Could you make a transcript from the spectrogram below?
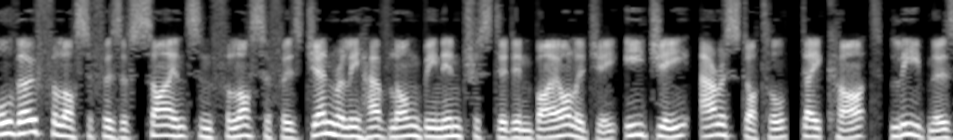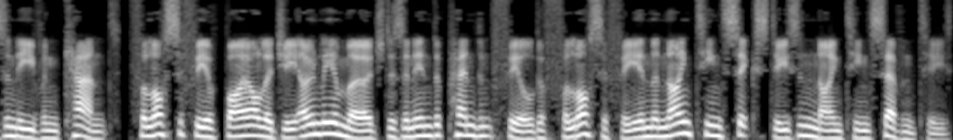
Although philosophers of science and philosophers generally have long been interested in biology e.g., Aristotle, Descartes, Leibniz and even Kant, philosophy of biology only emerged as an independent field of philosophy in the 1960s and 1970s.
